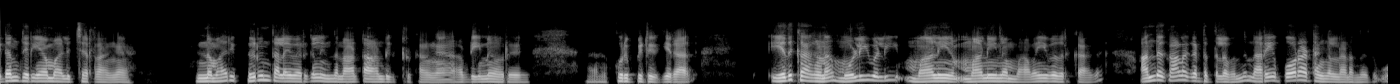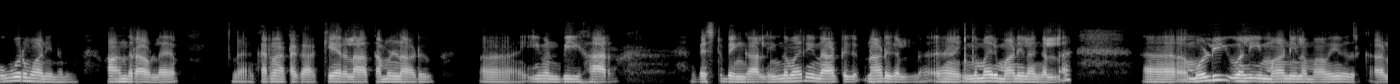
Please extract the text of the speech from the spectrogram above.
இடம் தெரியாமல் அழிச்சிடுறாங்க. இந்த மாதிரி பெருந்தலைவர்கள் இந்த நாட்டை ஆண்டுகிட்டு இருக்காங்க அப்படின்னு ஒரு குறிப்பிட்டிருக்கிறார். எதுக்காகனா மொழி வழி மாநில மாநிலம் அமைவதற்காக அந்த காலகட்டத்தில் வந்து நிறைய போராட்டங்கள் நடந்தது. ஒவ்வொரு மாநிலமும். ஆந்திராவில் கர்நாடகா கேரளா தமிழ்நாடு ஈவன் பீகார் வெஸ்ட் பெங்கால் இந்த மாதிரி நாட்டு நாடுகளில் இந்த மாதிரி மாநிலங்களில் மொழி வழி மாநிலம் அமைவதற்கான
